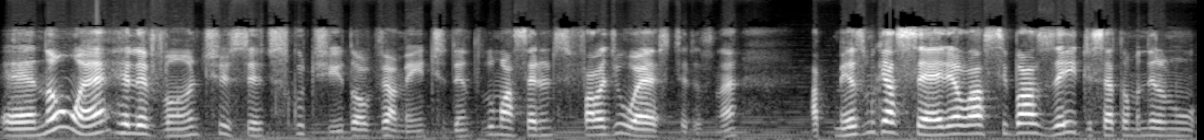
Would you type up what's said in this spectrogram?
É, não é relevante ser discutido, obviamente, dentro de uma série onde se fala de Westeros, né? A- mesmo que a série ela se baseie, de certa maneira, no-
